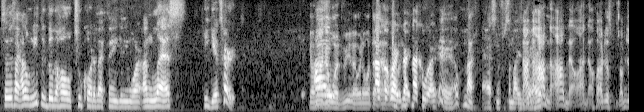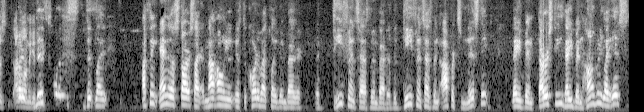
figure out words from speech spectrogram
So it's like I don't need to do the whole two quarterback thing anymore unless he gets hurt. Yo, knock I, on wood. You know, we don't want that. Not, right, right, not cool. Right. Yeah, I'm not asking for somebody to I, get I, hurt. I know, I know, I am just, I'm just, I don't want to get this was the, like, I think, and it starts like not only is the quarterback play been better, the defense has been better. The defense has been opportunistic. They've been thirsty. They've been hungry. Like it's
